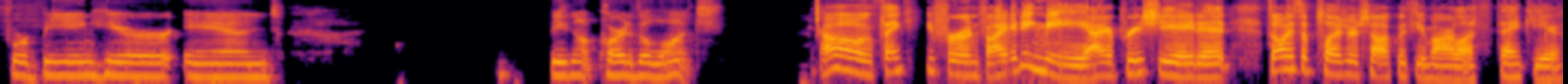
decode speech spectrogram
for being here and being a part of the launch. Oh, thank you for inviting me. I appreciate it. It's always a pleasure to talk with you, Marla. Thank you.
